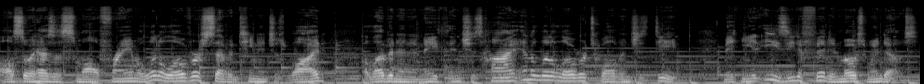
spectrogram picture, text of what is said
Also, it has a small frame a little over 17 inches wide, 11 and an eighth inches high, and a little over 12 inches deep, making it easy to fit in most windows.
